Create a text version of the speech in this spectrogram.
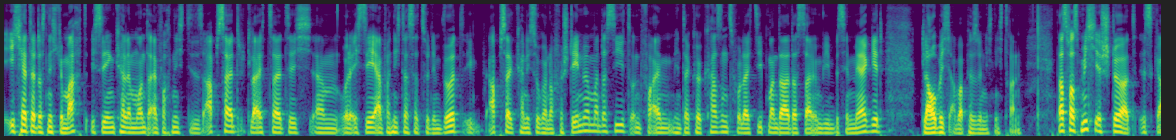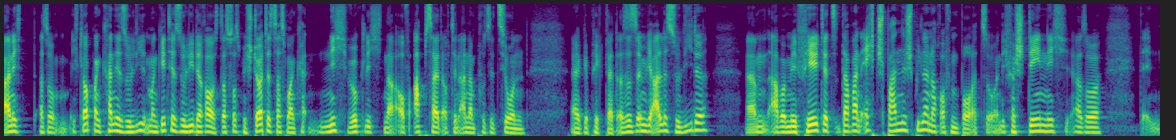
Ich hätte das nicht gemacht. Ich sehe in Kellen Mond einfach nicht dieses Upside gleichzeitig, ähm, oder ich sehe einfach nicht, dass er zu dem wird. Upside kann ich sogar noch verstehen, wenn man das sieht, und vor allem hinter Kirk Cousins, vielleicht sieht man da, dass da irgendwie ein bisschen mehr geht. Glaube ich aber persönlich nicht dran. Das, was mich hier stört, ist gar nicht, also ich glaube, man kann hier solide, man geht hier solide raus. Das, was mich stört, ist, dass man nicht wirklich auf Upside auf den anderen Positionen äh, gepickt hat. Das ist irgendwie alles solide. Ähm, aber mir fehlt jetzt, da waren echt spannende Spieler noch auf dem Board. So, und ich verstehe nicht, also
